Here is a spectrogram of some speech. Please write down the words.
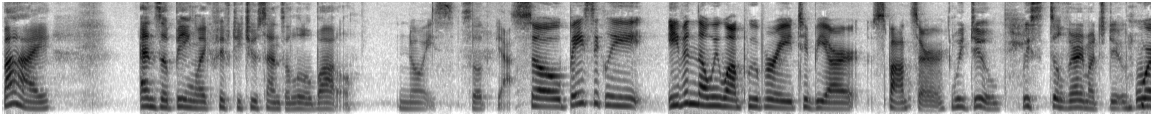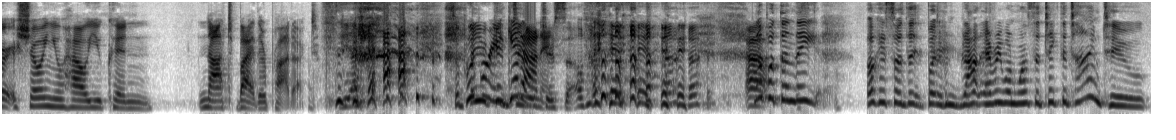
buy ends up being like 52 cents a little bottle Noise. so yeah So basically, even though we want Poo-Pourri to be our sponsor, we do we still very much do we're showing you how you can not buy their product. yeah So you Poo-Pourri, can get on it it. Uh, yourself no but then they okay so the, but not everyone wants to take the time to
